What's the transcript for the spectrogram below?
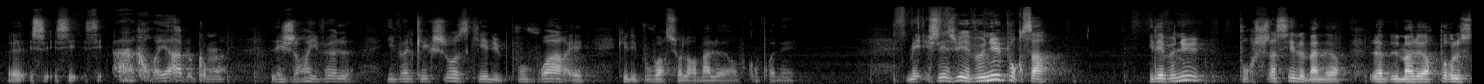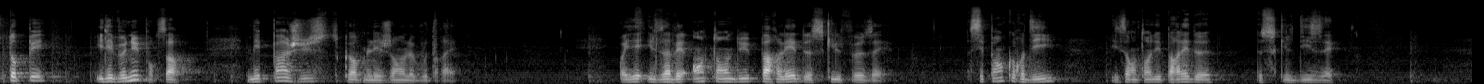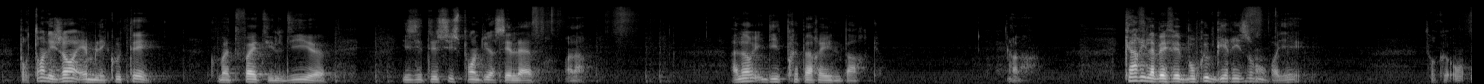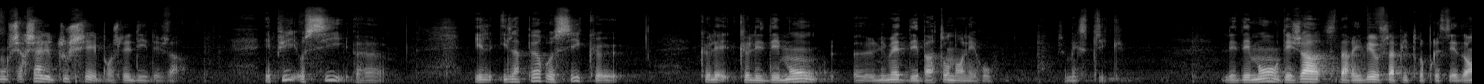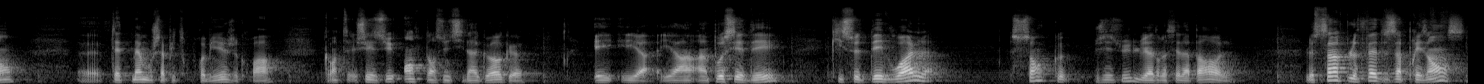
Euh, c'est incroyable comment les gens, ils veulent, ils veulent quelque chose qui ait du pouvoir et qui ait du pouvoir sur leur malheur, vous comprenez? Mais Jésus est venu pour ça. Il est venu pour chasser le malheur, le malheur, pour le stopper. Il est venu pour ça. Mais pas juste comme les gens le voudraient voyez, ils avaient entendu parler de ce qu'il faisait. C'est pas encore dit, ils ont entendu parler de, ce qu'il disait. Pourtant, les gens aiment l'écouter. Combien de fois est-il dit euh, Ils étaient suspendus à ses lèvres. Voilà. Alors il dit de préparer une barque. Voilà. Car il avait fait beaucoup de guérisons, vous voyez. Donc on, cherchait à le toucher, bon, je l'ai dit déjà. Et puis aussi, euh, il, a peur aussi que que les démons euh, lui mettent des bâtons dans les roues. Je m'explique. Les démons, déjà, c'est arrivé au chapitre précédent, euh, peut-être même au chapitre premier, je crois, quand Jésus entre dans une synagogue et il y, a, un possédé qui se dévoile sans que Jésus lui adresse la parole. Le simple fait de sa présence,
